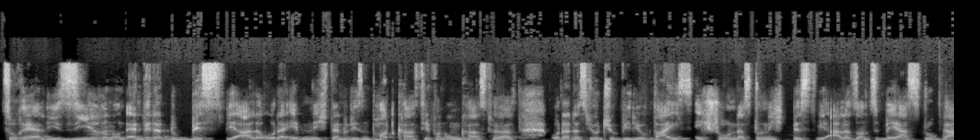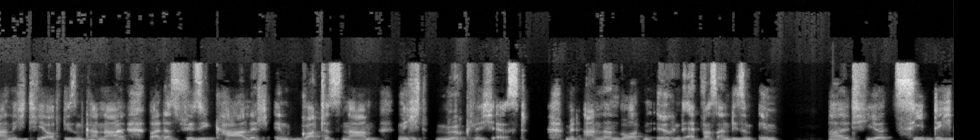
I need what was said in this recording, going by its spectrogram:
zu realisieren und entweder du bist wie alle oder eben nicht. Wenn du diesen Podcast hier von Uncast hörst oder das YouTube-Video, weiß ich schon, dass du nicht bist wie alle, sonst wärst du gar nicht hier auf diesem Kanal, weil das physikalisch in Gottes Namen nicht möglich ist. Mit anderen Worten, irgendetwas an diesem Inhalt hier zieht dich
